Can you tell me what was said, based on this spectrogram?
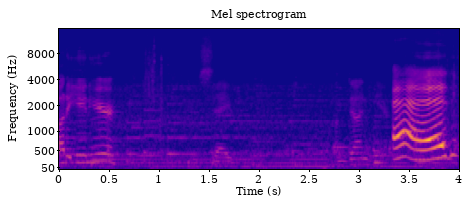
Anybody in here? You saved me. I'm done here. Ed?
